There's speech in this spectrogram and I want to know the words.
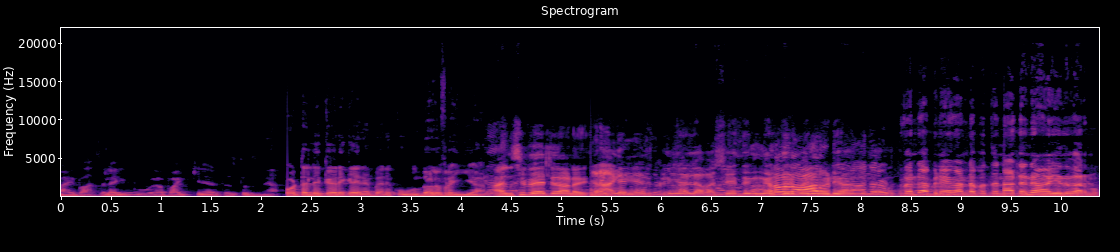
മായി പാസലായി പോവുക. ബൈക്കിനടുത്ത് തിന്നുക. ഹോട്ടലിൽ കയറി കഴിഞ്ഞപ്പോ കൂന്തൾ ഫ്രൈ ആണ്. അഞ്ച് പേറ്റതാണ് പക്ഷെ ഇത് ഇങ്ങനത്തെ ഒരു പരിപാടിയാണ് ഇവന്റെ അഭിനയം കണ്ടപ്പോ തന്നെ നടനായി എന്ന് പറഞ്ഞു.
